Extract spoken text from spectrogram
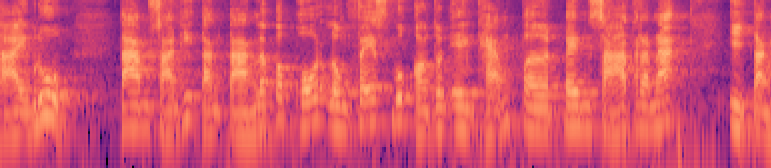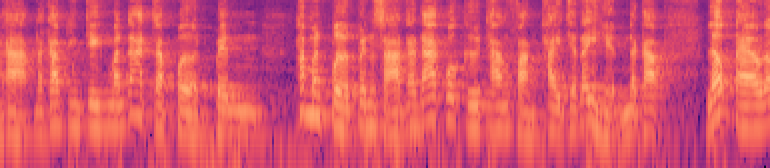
ถ่ายรูป ตามสถานที่ต่างๆ แล้วก็โพสต์ลง Facebook ของตนเองแถมเปิดเป็นสาธารณะอีกต่างหากนะครับ จริงๆ มันน่าจะเปิดเป็น ถ้ามันเปิดเป็นสาธารณะก็คือทางฝั่งไทยจะได้เห็นนะครับ แล้วแต่ละ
